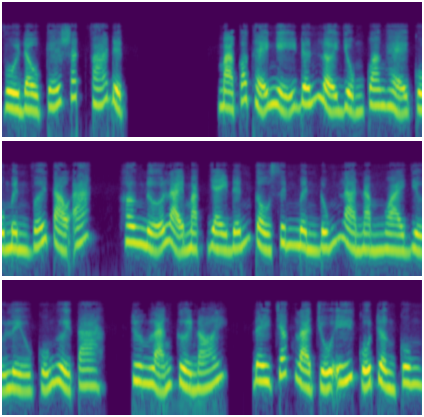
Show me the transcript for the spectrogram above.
vùi đầu kế sách phá địch. Mà có thể nghĩ đến lợi dụng quan hệ của mình với Tào Ác, hơn nữa lại mặt dày đến cầu xin mình đúng là nằm ngoài dự liệu của người ta. Trương Lãng cười nói, đây chắc là chủ ý của Trần Cung,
